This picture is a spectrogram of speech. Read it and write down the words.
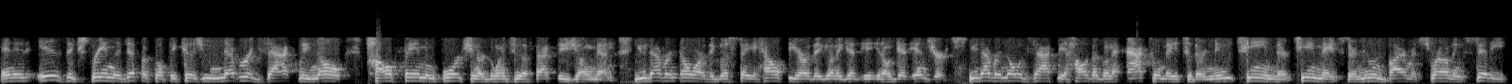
And it is extremely difficult because you never exactly know how fame and fortune are going to affect these young men. You never know, are they going to stay healthy? Or are they going to get, you know, get injured? You never know exactly how they're going to acclimate to their new team, their teammates, their new environment, surrounding city,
